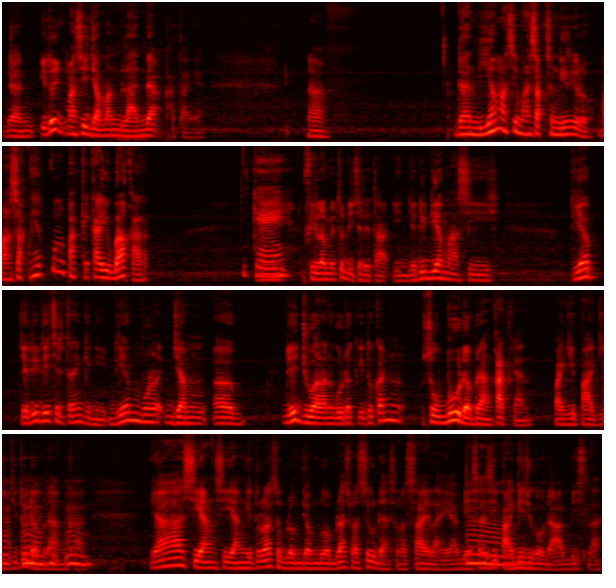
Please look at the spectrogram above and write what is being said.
Dan itu masih zaman Belanda katanya. Nah, dan dia masih masak sendiri loh. Masaknya pun pakai kayu bakar. Oke. Di film itu diceritain. Jadi dia masih dia jadi dia ceritanya gini, dia mulai jam eh, dia jualan gudeg itu kan subuh udah berangkat kan, pagi-pagi gitu udah berangkat. Ya siang-siang gitulah sebelum jam 12 pasti udah selesai lah ya. Biasanya sih Mm. pagi juga udah habis lah.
